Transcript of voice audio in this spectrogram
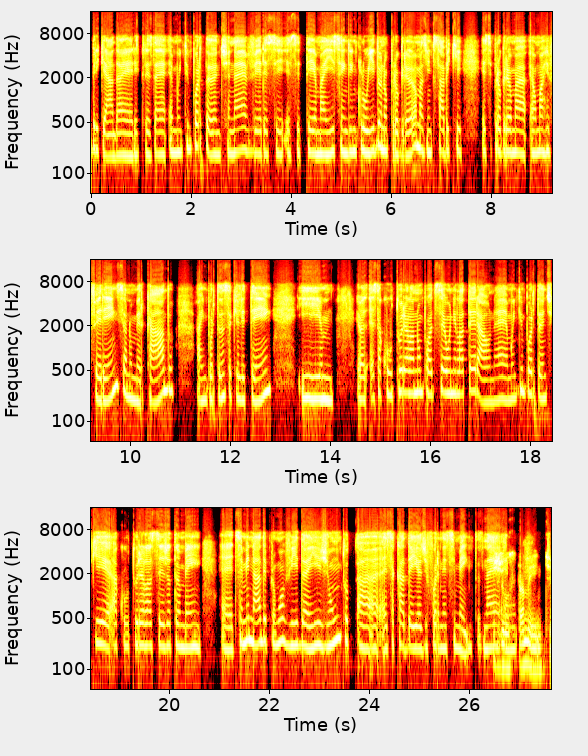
Obrigada, Éricles. É, é, muito importante, né, ver esse, esse tema aí sendo incluído no programa. A gente sabe que esse programa é uma referência no mercado, a importância que ele tem e essa cultura ela não pode ser unilateral, né? É muito importante que a cultura ela seja também é, disseminada e promovida aí junto a essa cadeia de fornecimentos, né? Justamente.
